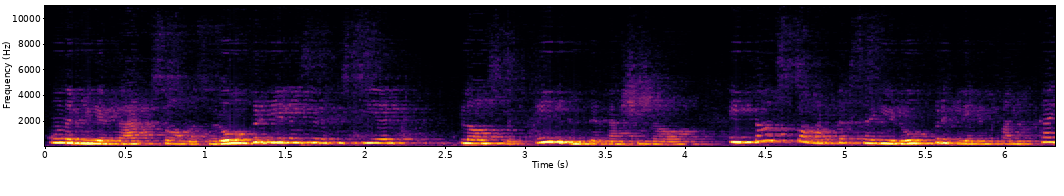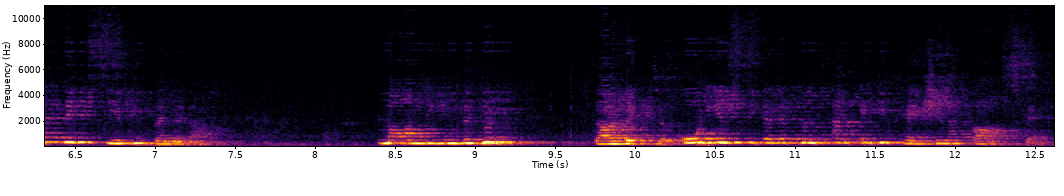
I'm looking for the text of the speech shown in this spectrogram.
onder meer werksaam as rolverdelingsregisseur plaaslik en internasionaal en tans behartig sy die rolverdeling van die Kyk CP binnedag. Marlene de Groot, Director Audience Development and Education at Artscape.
